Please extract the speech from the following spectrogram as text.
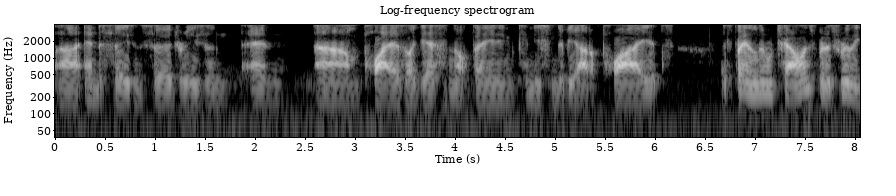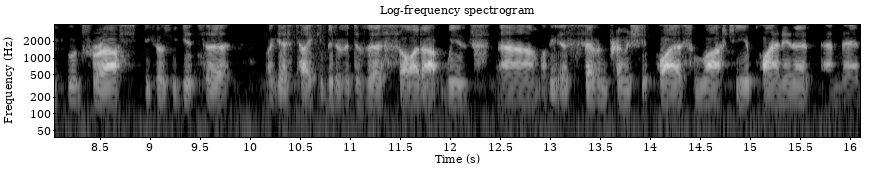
uh, end of season surgeries and and um, players, I guess, not being in condition to be able to play, it's it's been a little challenge, but it's really good for us because we get to, I guess, take a bit of a diverse side up with. Um, I think there's seven premiership players from last year playing in it, and then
